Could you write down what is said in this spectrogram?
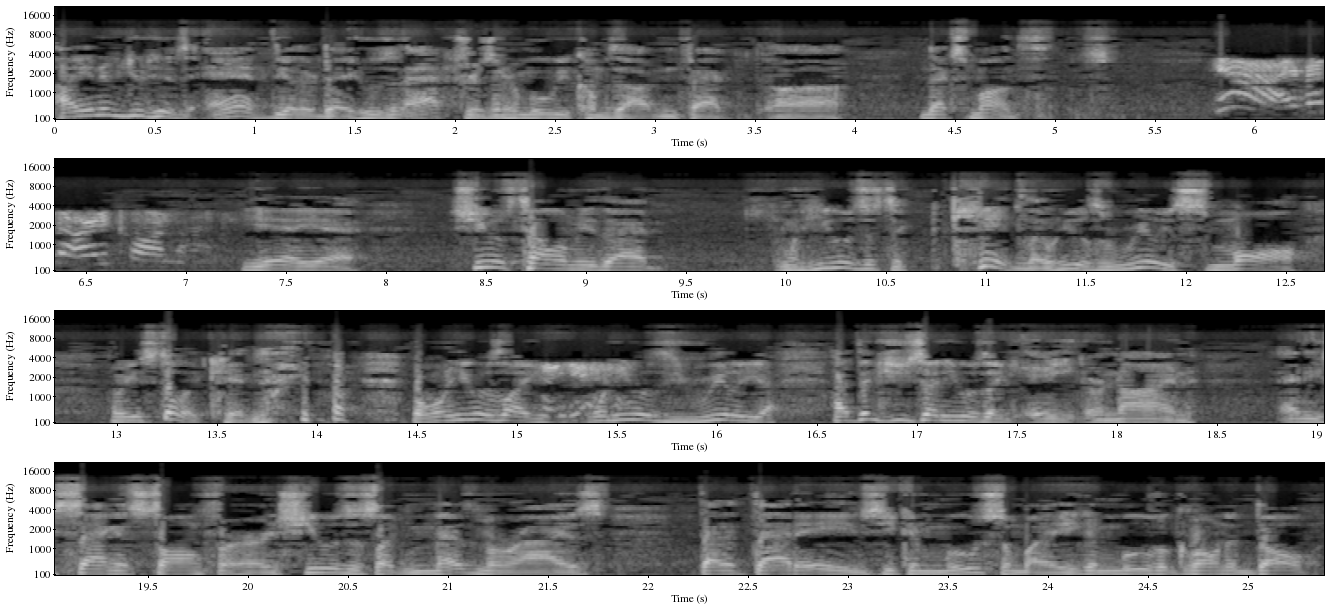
I interviewed his aunt the other day, who's an actress, and her movie comes out, in fact, uh, next month. Yeah, I read an article on that. Yeah, yeah. She was telling me that when he was just a kid, like when he was really small, I mean, he's still a kid, but when he was like, when he was really, I think she said he was like eight or nine, and he sang a song for her, and she was just like mesmerized that at that age he can move somebody, he can move a grown adult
